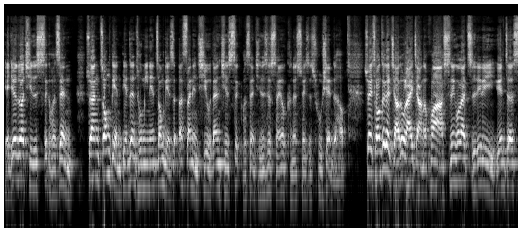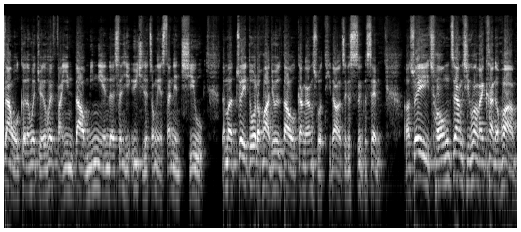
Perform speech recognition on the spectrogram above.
也就是说，其实四个 percent 虽然终点点阵图明年终点是二三点七五，但是其实四个 percent 其实是很有可能随时出现的哈。所以从这个角度来讲的话，十年国债殖利率原则上我个人会觉得会反映到明年的升息预期的终点三点七五，那么最多的话就是到刚刚所提到的这个四个 percent，啊，所以从这样情况来看的话，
